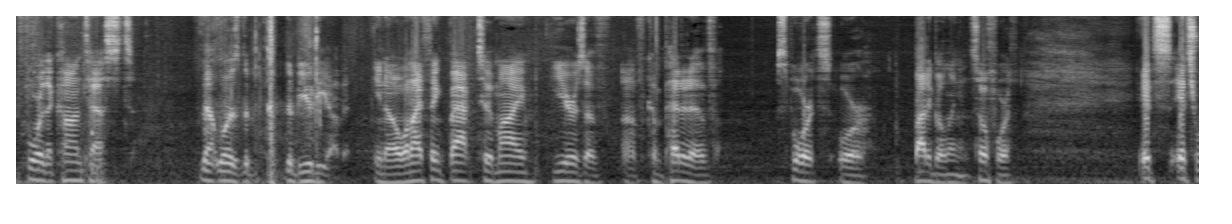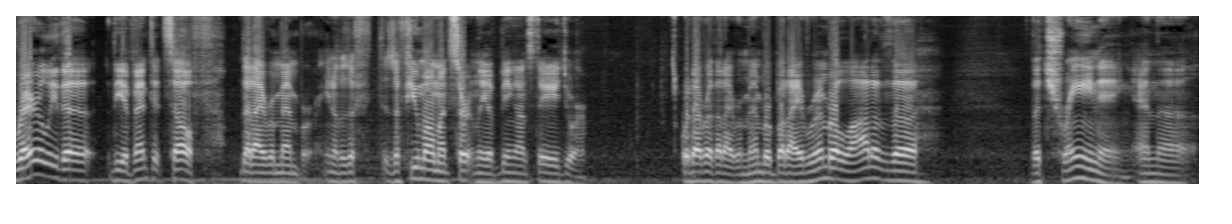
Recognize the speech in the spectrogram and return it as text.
for the contest that was the the beauty of it. You know, when I think back to my years of, of competitive sports or bodybuilding and so forth, it's it's rarely the the event itself that I remember. You know, there's a there's a few moments certainly of being on stage or whatever that I remember, but I remember a lot of the the training and the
